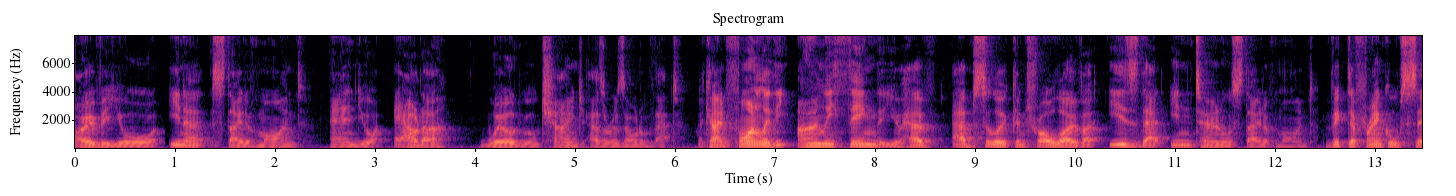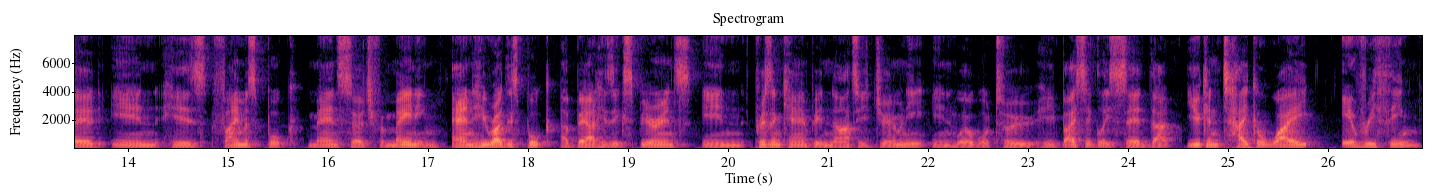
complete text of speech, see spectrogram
over your inner state of mind and your outer world will change as a result of that. Okay, and finally, the only thing that you have absolute control over is that internal state of mind. Viktor Frankl said in his famous book, Man's Search for Meaning, and he wrote this book about his experience in prison camp in Nazi Germany in World War II. He basically said that you can take away everything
